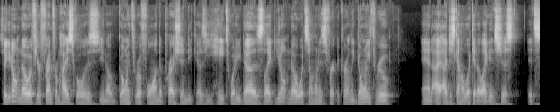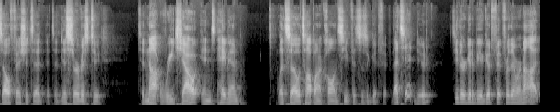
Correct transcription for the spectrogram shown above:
So you don't know if your friend from high school is, you know, going through a full-on depression because he hates what he does. Like you don't know what someone is currently going through, and I, I just kind of look at it like it's just it's selfish. It's a it's a disservice to to not reach out and hey man, let's uh, let's hop on a call and see if this is a good fit. That's it, dude. It's either going to be a good fit for them or not.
